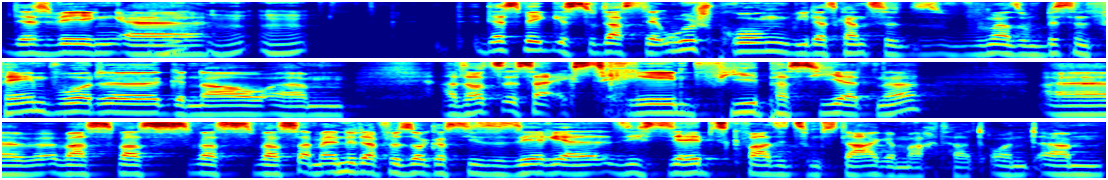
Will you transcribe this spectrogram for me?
deswegen, äh, deswegen ist so das der Ursprung, wie das Ganze, wie man so ein bisschen Fame wurde, genau. Ähm, ansonsten ist da extrem viel passiert, ne? Äh, was, was, was, was am Ende dafür sorgt, dass diese Serie sich selbst quasi zum Star gemacht hat. Und ähm,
